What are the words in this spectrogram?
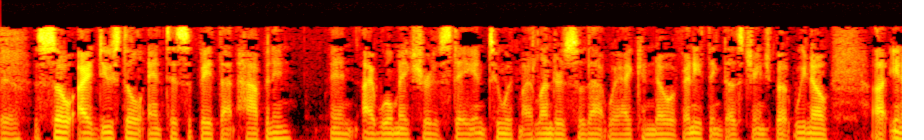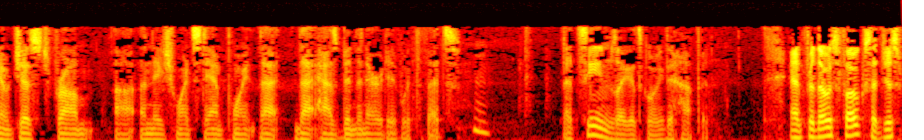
Yeah. So I do still anticipate that happening and I will make sure to stay in tune with my lenders so that way I can know if anything does change. But we know, uh, you know, just from uh, a nationwide standpoint that that has been the narrative with the feds. That seems like it's going to happen. And for those folks that just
